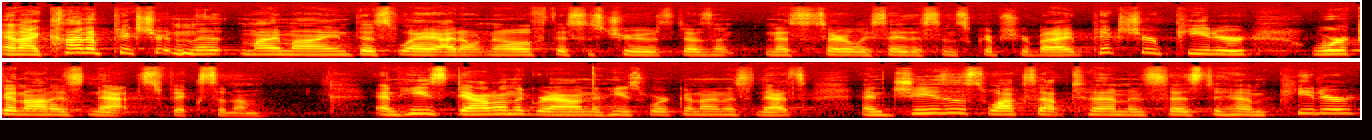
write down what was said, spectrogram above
And I kind of picture it in the, my mind this way. I don't know if this is true, it doesn't necessarily say this in Scripture, but I picture Peter working on his nets, fixing them. And he's down on the ground and he's working on his nets. And Jesus walks up to him and says to him, Peter,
